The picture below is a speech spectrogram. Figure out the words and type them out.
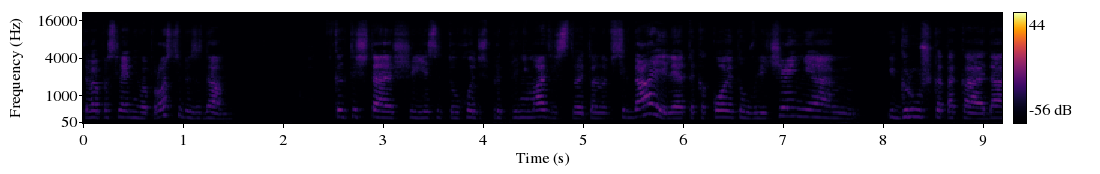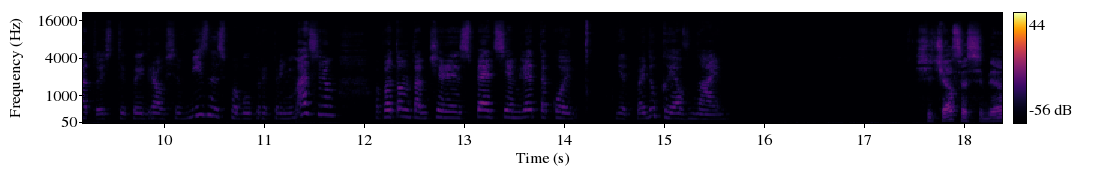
Давай последний вопрос тебе задам. Как ты считаешь, если ты уходишь в предпринимательство, это навсегда или это какое-то увлечение, игрушка такая, да, то есть ты поигрался в бизнес, побыл предпринимателем, а потом там через 5-7 лет такой, нет, пойду-ка я в найм. Сейчас я себя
